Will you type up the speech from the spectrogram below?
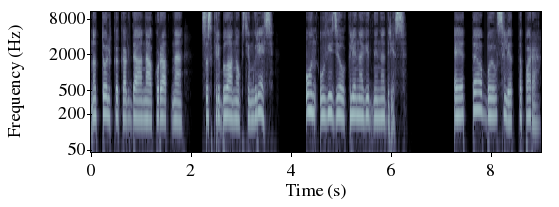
Но только когда она аккуратно соскребла ногтем грязь, он увидел клиновидный надрез. Это был след топора.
